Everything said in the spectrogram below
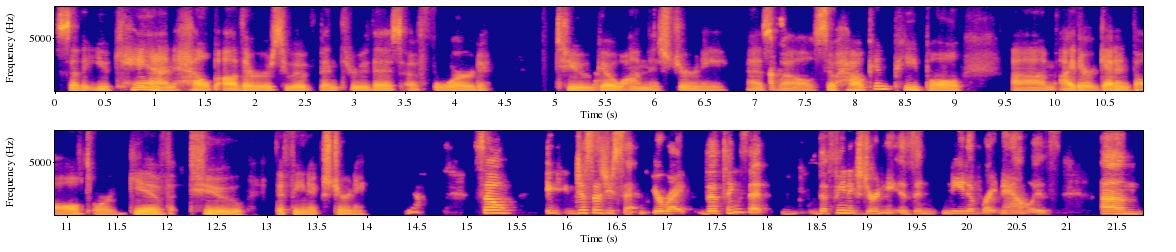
so that you can help others who have been through this afford to go on this journey as Absolutely. well. So, how can people um, either get involved or give to the Phoenix journey? Yeah. So, just as you said, you're right. The things that the Phoenix journey is in need of right now is um,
